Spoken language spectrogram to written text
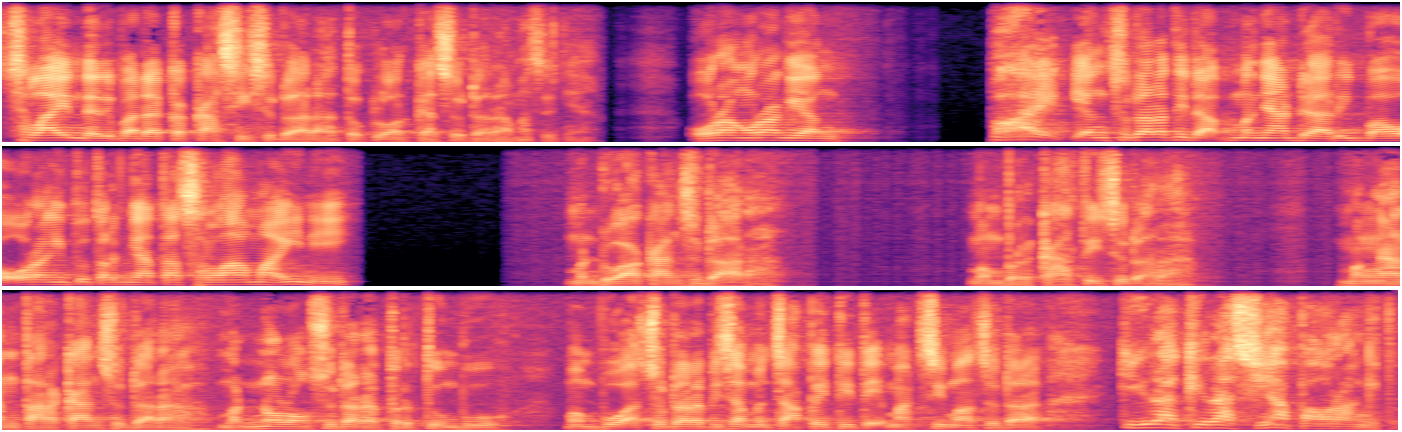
selain daripada kekasih saudara atau keluarga saudara maksudnya. Orang-orang yang baik, yang saudara tidak menyadari bahwa orang itu ternyata selama ini mendoakan saudara, memberkati saudara, mengantarkan saudara, menolong saudara bertumbuh, membuat saudara bisa mencapai titik maksimal saudara. Kira-kira siapa orang itu?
